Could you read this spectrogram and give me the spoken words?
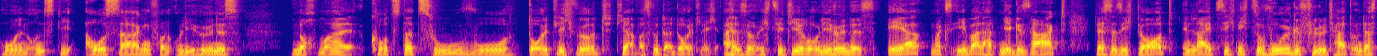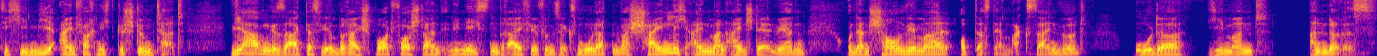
holen uns die Aussagen von Uli Hoeneß nochmal kurz dazu, wo deutlich wird, tja, was wird da deutlich? Also, ich zitiere Uli Hoeneß. Er, Max Eberl, hat mir gesagt, dass er sich dort in Leipzig nicht so wohl gefühlt hat und dass die Chemie einfach nicht gestimmt hat. Wir haben gesagt, dass wir im Bereich Sportvorstand in den nächsten drei, vier, fünf, sechs Monaten wahrscheinlich einen Mann einstellen werden. Und dann schauen wir mal, ob das der Max sein wird oder jemand anderes.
